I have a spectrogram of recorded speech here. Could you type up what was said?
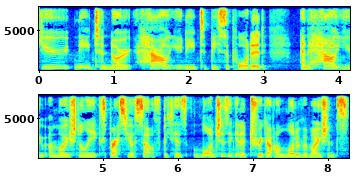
you need to know how you need to be supported and how you emotionally express yourself because launches are going to trigger a lot of emotions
